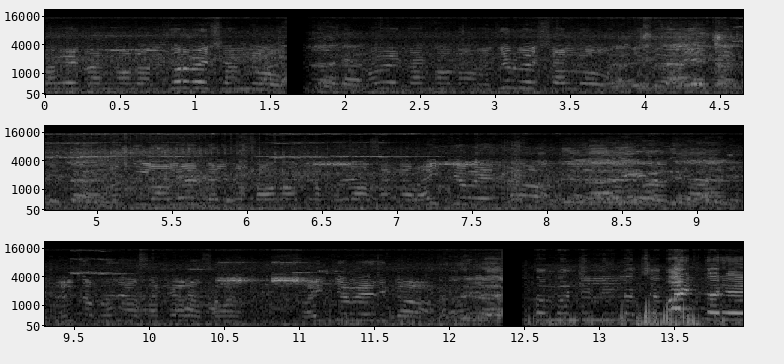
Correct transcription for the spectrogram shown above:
ప్రైవేట్ రంగంలో రిజర్వేషన్లు. వర్ధిల్లాలి దళిత సామాజిక ప్రజా సంఘాల ఐక్యవేదిక దళిత ప్రజా సంఘాల స- ఐక్యవేదిక మండి నిర్లక్ష్య వైఖరి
